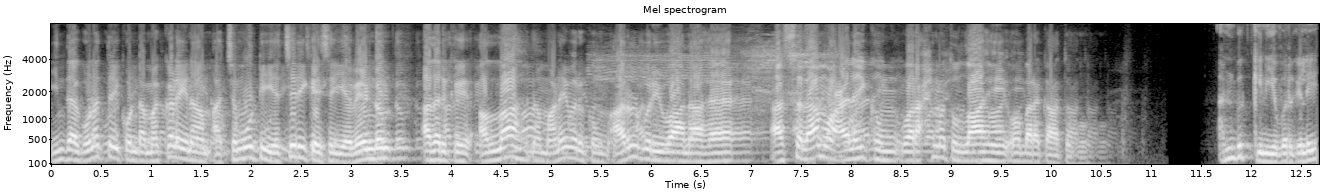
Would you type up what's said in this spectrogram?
இந்த குணத்தை கொண்ட மக்களை நாம் அச்சமூட்டி எச்சரிக்கை செய்ய வேண்டும். அதற்கு அல்லாஹ் நம் அனைவருக்கும் அருள் புரிவானாக. அஸ்ஸலாமு அலைக்கும் வரஹ்மத்துல்லாஹி வபரகாத்துஹு. அன்புக்கினியவர்களே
